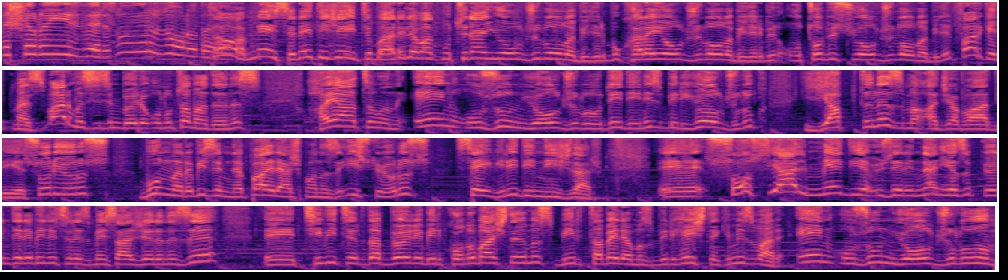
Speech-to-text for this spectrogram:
Dışarıyı izleriz uyuruz orada. Tamam neyse netice itibariyle bak bu tren yolculuğu olabilir, bu kara yolculuğu olabilir, bir otobüs yolculuğu olabilir fark etmez. Var mı sizin böyle unutamadığınız hayatımın en uzun yolculuğu dediğiniz bir yolculuk yaptınız mı acaba diye soruyoruz. Bunları bizimle paylaşmanızı istiyoruz sevgili dinleyiciler. Ee, sosyal medya üzerinden yazıp gönderebilirsiniz mesajlarınızı. Ee, Twitter'da böyle bir konu başlığımız, bir tabelamız, bir hashtagimiz var. En uzun yolculuğum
